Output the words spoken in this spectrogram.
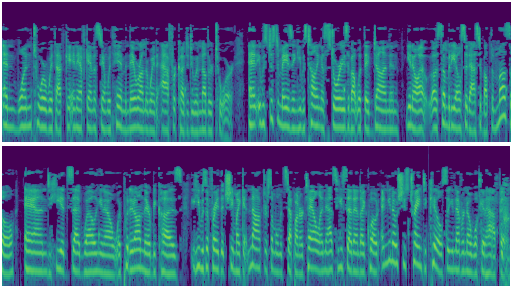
and one tour with Afga- in Afghanistan with him, and they were on their way to Africa to do another tour. And it was just amazing. He was telling us stories about what they've done, and, you know, uh, somebody else had asked about the muzzle, and he had said, well, you know, I put it on there because he was afraid that she might get knocked or someone would step on her tail, and as he said, and I quote, and you know, she's trained to kill, so you never know what could happen.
